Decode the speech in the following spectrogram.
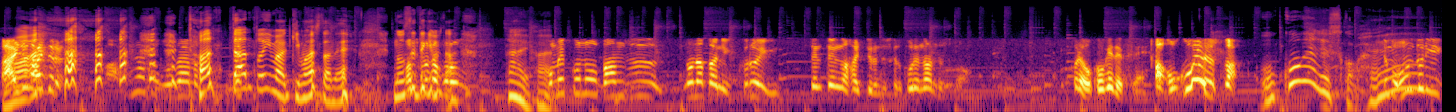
愛情が入ってる。ありがとうございます。だんだんと今来ましたね。乗せてきました。はいはい。米粉のバンズの中に黒い点々が入ってるんですけどこれ何ですか？これおこげですね。あお焦げですか。おこげですか？でも本当に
